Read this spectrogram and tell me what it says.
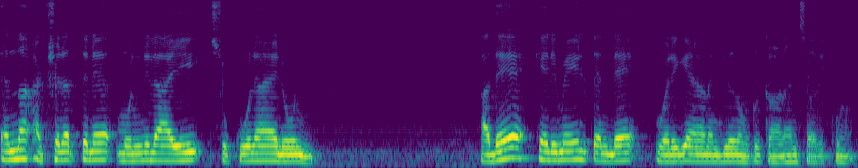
എന്ന അക്ഷരത്തിന് മുന്നിലായി സുക്കൂനായ നൂൻ. അതേ കെലിമയിൽ തന്നെ വരികയാണെങ്കിൽ നമുക്ക് കാണാൻ സാധിക്കും.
